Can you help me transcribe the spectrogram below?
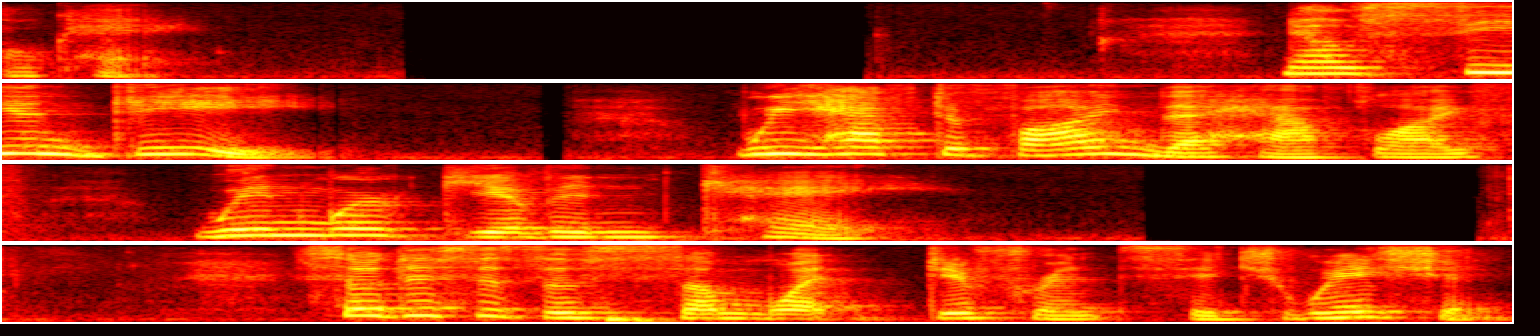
Okay. Now C and D, we have to find the half-life when we're given K. So this is a somewhat different situation.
